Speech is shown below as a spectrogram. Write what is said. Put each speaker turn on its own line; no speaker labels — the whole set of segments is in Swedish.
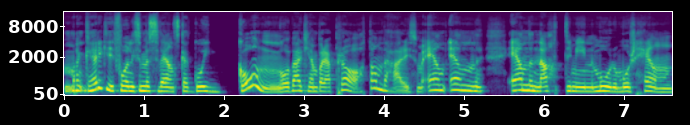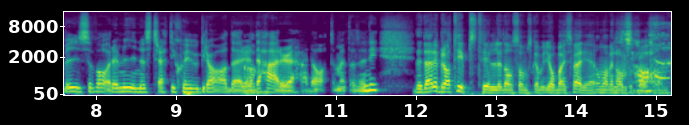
man kan riktigt få liksom en svensk att gå igång och verkligen börja prata om det här. Liksom en, en, en natt i min mormors hemby så var det minus 37 grader, ja. det här är det här datumet. Alltså det,
det där är bra tips till de som ska jobba i Sverige om man vill ha något att prata om.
